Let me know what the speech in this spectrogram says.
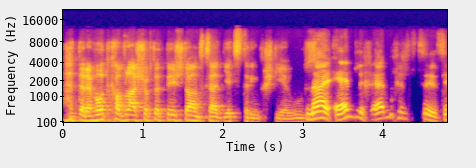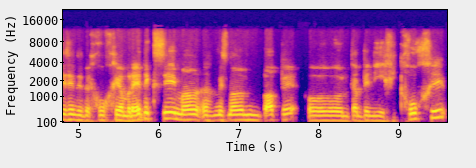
Hat er eine Wodkaflasche auf den Tisch da und gesagt, jetzt trinkst du die aus? Nein, ähnlich, ähnlich ist es. Sie sind in der Küche am Reden, gewesen, Mama, äh, meine Mama und mein Papi. Und dann bin ich in die Küche,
